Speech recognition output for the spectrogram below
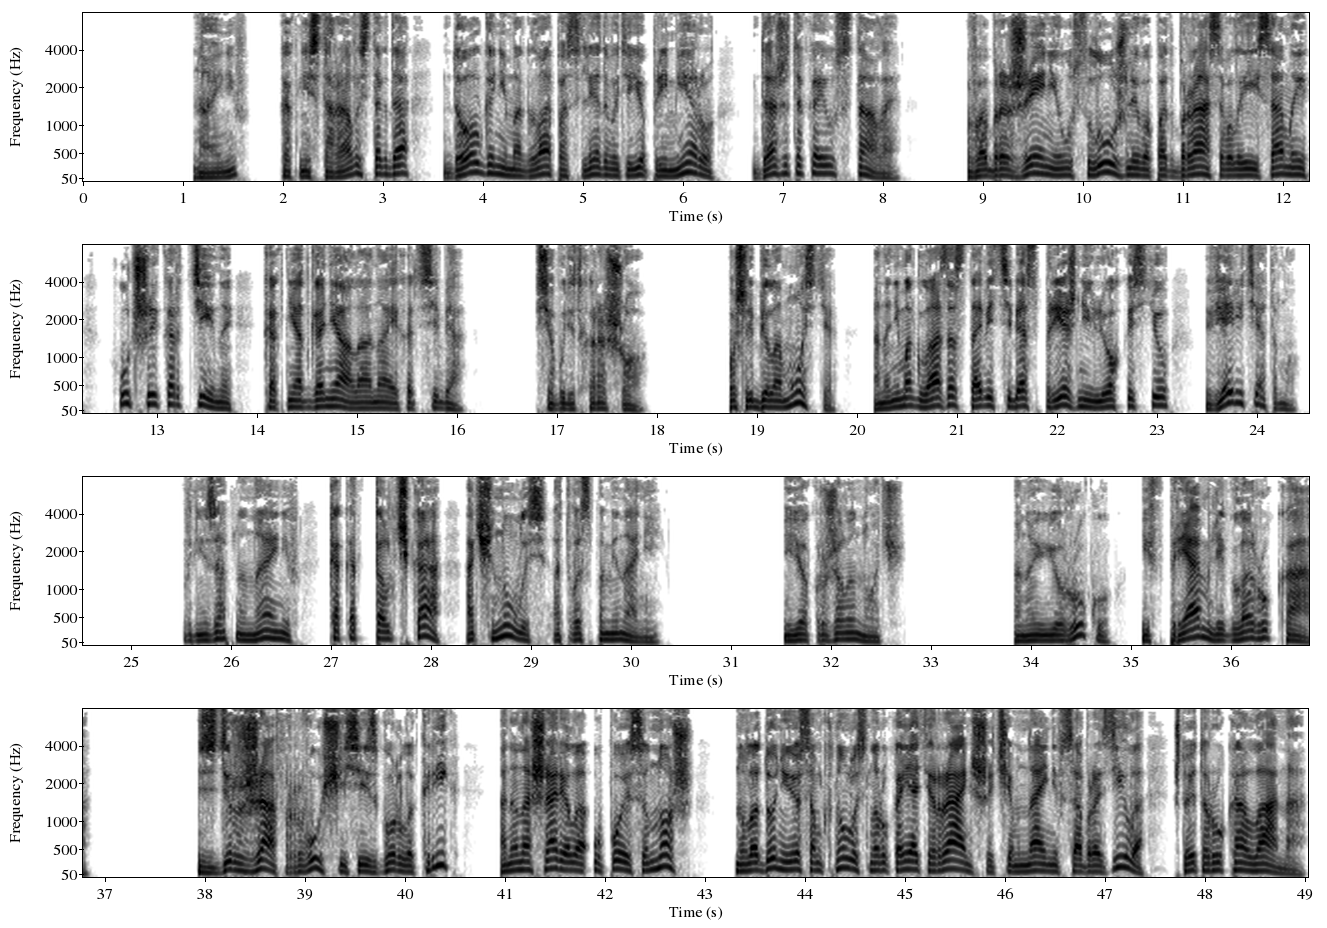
Найниф, как ни старалась тогда, долго не могла последовать ее примеру, даже такая усталая. Воображение услужливо подбрасывало ей самые худшие картины, как не отгоняла она их от себя все будет хорошо. После Беломостя она не могла заставить себя с прежней легкостью верить этому. Внезапно Найнев, как от толчка, очнулась от воспоминаний. Ее окружала ночь, а на ее руку и впрямь легла рука. Сдержав рвущийся из горла крик, она нашарила у пояса нож но ладонь ее сомкнулась на рукояти раньше, чем Найнев сообразила, что это рука Лана.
